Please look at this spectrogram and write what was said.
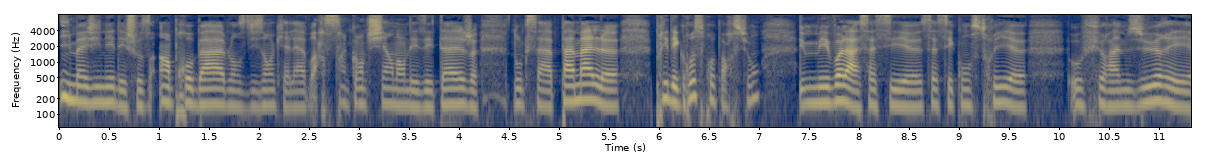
imaginé des choses improbables en se disant qu'il allait avoir 50 chiens dans les étages. Donc, ça a pas mal euh, pris des grosses proportions. Mais voilà, ça s'est euh, construit au fur et à mesure. Et.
